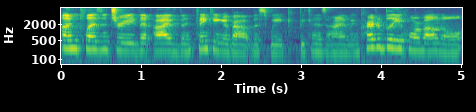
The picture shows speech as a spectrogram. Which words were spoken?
unpleasantry that I've been thinking about this week because I'm incredibly hormonal.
